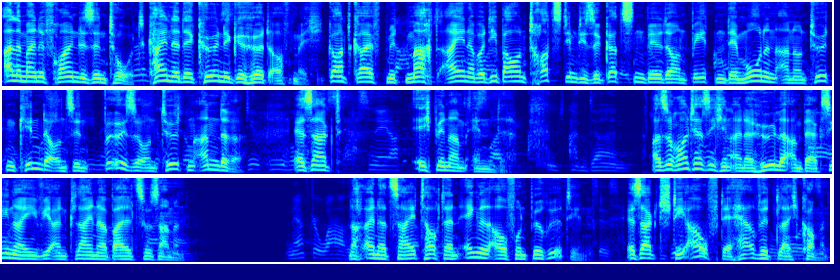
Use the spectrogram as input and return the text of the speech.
alle meine Freunde sind tot, keiner der Könige hört auf mich. Gott greift mit Macht ein, aber die bauen trotzdem diese Götzenbilder und beten Dämonen an und töten Kinder und sind böse und töten andere. Er sagt, ich bin am Ende. Also rollt er sich in einer Höhle am Berg Sinai wie ein kleiner Ball zusammen. Nach einer Zeit taucht ein Engel auf und berührt ihn. Er sagt, steh auf, der Herr wird gleich kommen.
